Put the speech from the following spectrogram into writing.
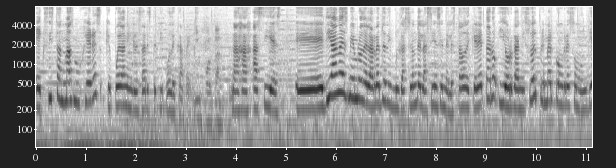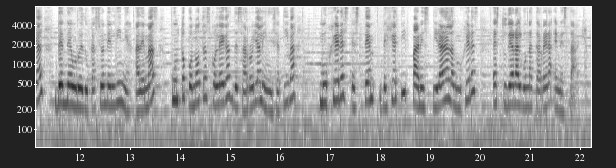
existan más mujeres que puedan ingresar a este tipo de carreras. Importante. Ajá, así es. Eh, Diana es miembro de la red de divulgación de la ciencia en el estado de Querétaro y organizó el primer Congreso Mundial de Neuroeducación en línea. Además, junto con otras colegas, desarrolla la iniciativa Mujeres STEM de Getty para inspirar a las mujeres a estudiar alguna carrera en esta área.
